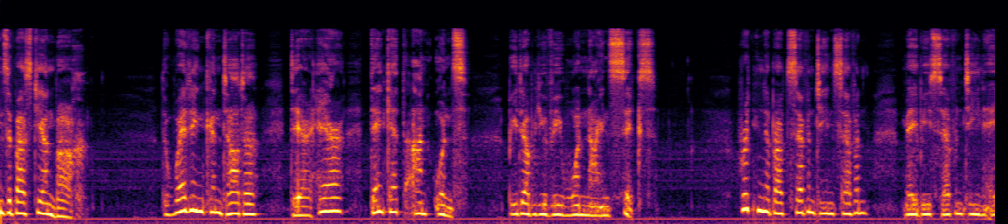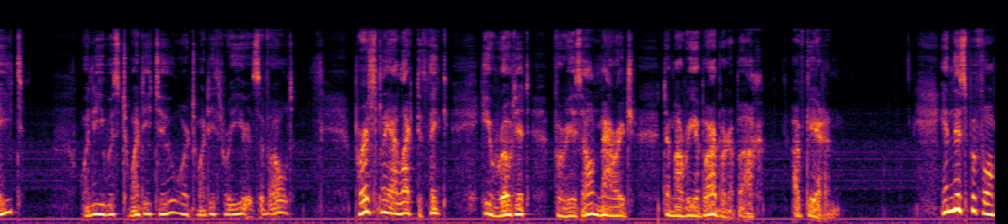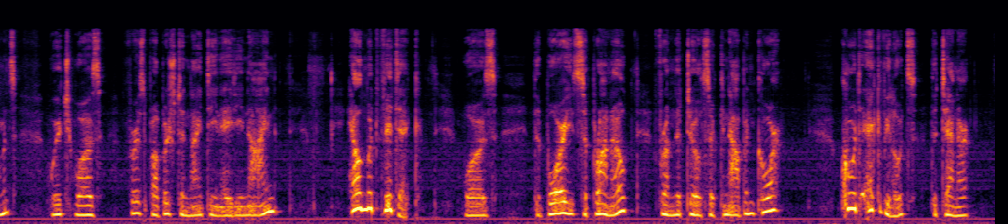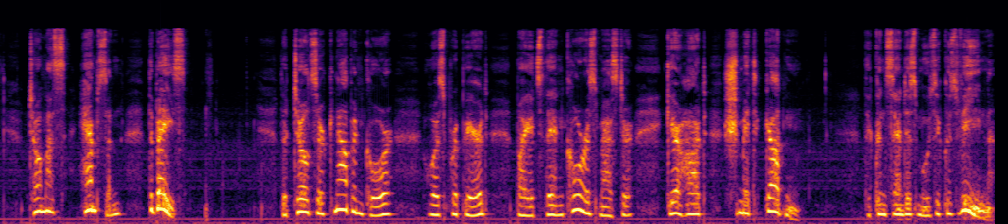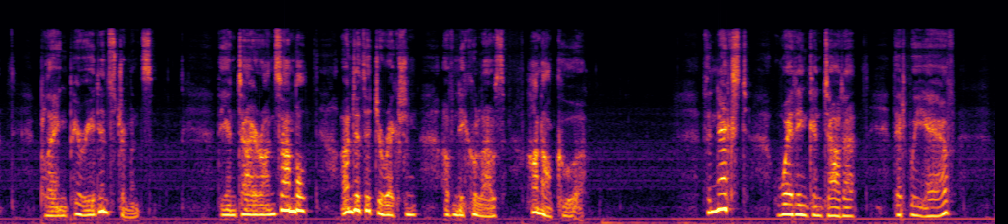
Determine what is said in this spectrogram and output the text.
Johann Sebastian Bach. The Wedding Cantata Der Herr denket an uns, BWV 196. Written about 177, maybe 178, when he was 22 or 23 years of old. Personally, I like to think he wrote it for his own marriage to Maria Barbara Bach of Gehren. In this performance, which was first published in 1989, Helmut Wittek was the boy soprano from the Tölzer Knabenchor, Kurt Equiluz, the tenor, Thomas Hampson, the bass. The Tölzer Knabenchor was prepared by its then chorus master Gerhard Schmidt-Gaden, the Concentus Musicus Wien, playing period instruments. The entire ensemble under the direction of Nikolaus Harnoncourt. The next wedding cantata that we have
